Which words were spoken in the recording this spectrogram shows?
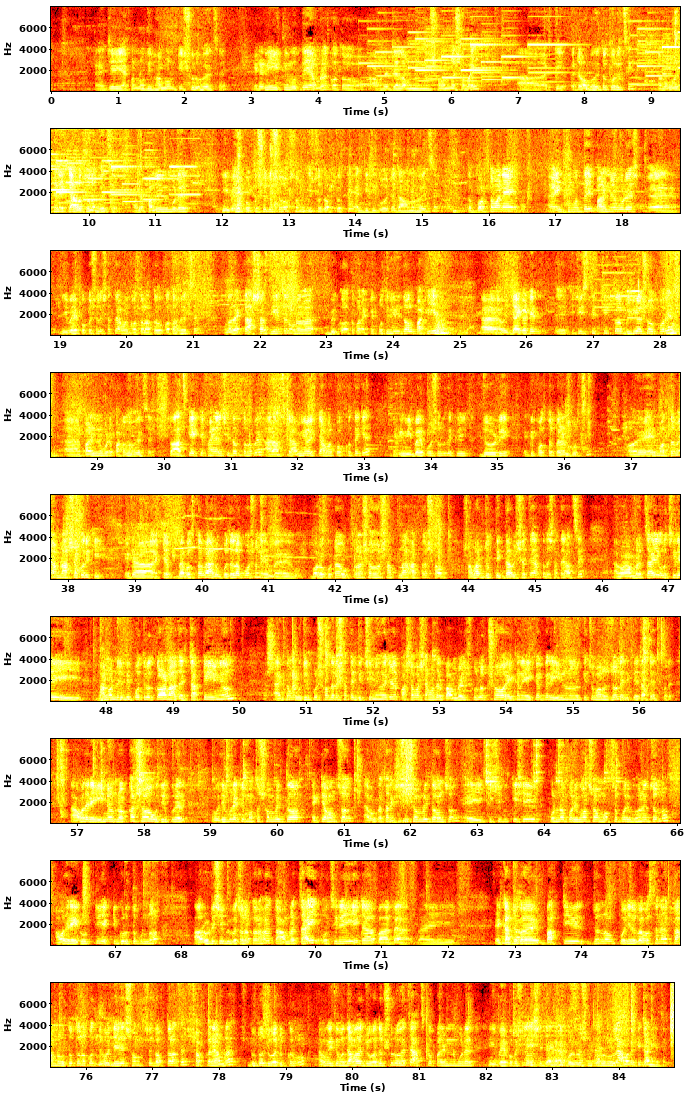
যে এখন নদী ভাঙ্গনটি শুরু হয়েছে এটা নিয়ে ইতিমধ্যেই আমরা গত আমাদের জেলা উন্নয়ন সমন্বয় সবাই একটি এটা অবহিত করেছি এবং ওইখানে একটি আলোচনা হয়েছে। আমাদের পানি বোর্ডের নির্বাহী প্রকৌশলী সহ সংশ্লিষ্ট দপ্তরকে এলজিডিকেও এটা জানানো হয়েছে। তো বর্তমানে ইতিমধ্যেই পানি বোর্ডের নির্বাহী প্রকৌশলীর সাথে আমার গত রাতেও কথা হয়েছে। ওনারা একটা আশ্বাস দিয়েছেন ওনারা গতবার একটি প্রতিনিধি দল পাঠিয়ে ওই জায়গাটির কিছু স্থিরচিত্র ভিডিও শো করে আহ, পানি বোর্ডে পাঠানো হয়েছে। তো আজকে একটি ফাইনাল সিদ্ধান্ত হবে আর আজকে আমিও একটি আমার পক্ষ থেকে একটি নির্বাহী প্রকৌশলীতে একটি জরুরি একটি পত্র প্রেরণ করছি। এর মাধ্যমে আমরা আশা করি কি, এটা একটা ব্যবস্থা হবে। আর উপজেলা প্রশাসন বড়কোটা উত্তরা সহ সাতলা হাটটা সব, সবার যৌক্তিক দাবির সাথে আপনাদের সাথে আছে। এবং আমরা চাই অচিরেই এই ভাঙন যদি প্রতিরোধ করা না যায়। চারটি ইউনিয়ন একদম উজিরপুর সদরের সাথে বিচ্ছিন্ন হয়ে যায়। পাশাপাশি আমাদের বামবেল সুলক সহ এখানে এখানকার ইউনিয়নের কিছু মানুষজন এদিকে যাতায়াত করে। আমাদের এই ইউনিয়ন রক্ষা সহ উজিরপুরের উজিরপুর একটি মৎস্য সমৃদ্ধ একটি অঞ্চল এবং তাছাড়া কৃষি। সমৃদ্ধ অঞ্চল। এই কৃষি কৃষি পণ্য পরিবহন সহ মৎস্য পরিবহনের জন্য আমাদের এই রুটটি একটি গুরুত্বপূর্ণ রুট হিসেবে বিবেচনা করা হয়। তা আমরা চাই অচিরেই এটা বা বা এই কার্যকর বাড়তির জন্য প্রয়োজনীয় ব্যবস্থা নেওয়া তো আমরা উদ্যোতন করতে পারব। যে যে সংশ্লিষ্ট দপ্তর আছে, সবখানে আমরা দ্রুত যোগাযোগ করব এবং ইতিমধ্যে আমাদের যোগাযোগ শুরু হয়েছে। আজকেও পারিন বোর্ডের নির্বাহী প্রকৌশলী এসে জায়গাটা পরিদর্শন করুন বলে আমাদেরকে জানিয়েছেন।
